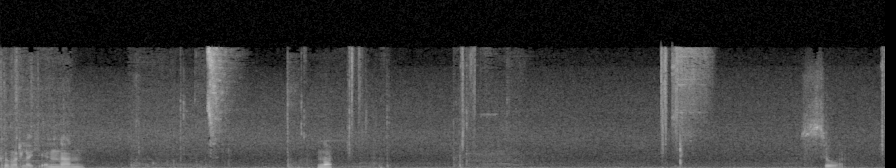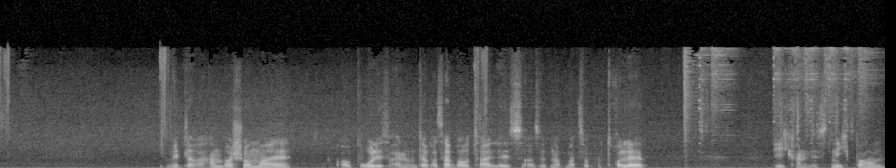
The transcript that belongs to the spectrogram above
Können wir gleich ändern. Na. So. Die mittlere haben wir schon mal. Obwohl es ein Unterwasserbauteil ist. Also nochmal zur Kontrolle. Ich kann es nicht bauen.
